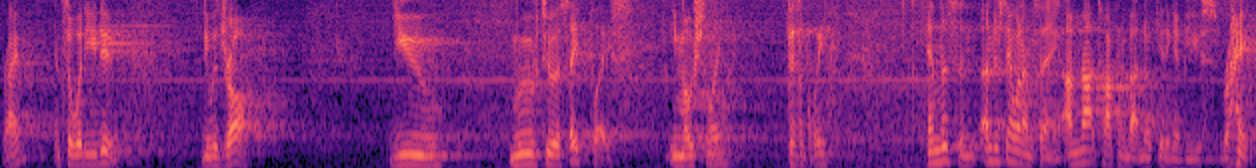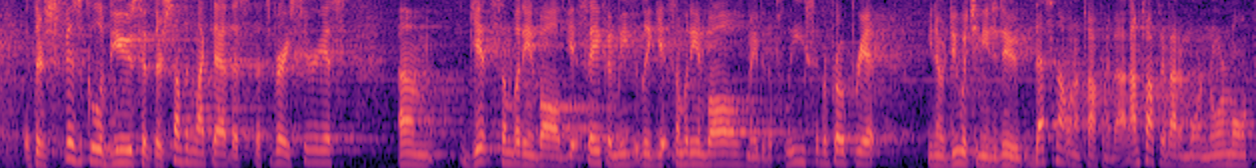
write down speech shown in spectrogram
right? And so what do you do? You withdraw. You move to a safe place, emotionally, physically. And listen, understand what I'm saying. I'm not talking about no kidding abuse, right? If there's physical abuse, if there's something like that that's, that's very serious, um, get somebody involved. Get safe immediately. Get somebody involved, maybe the police if appropriate you know, do what you need to do. That's not what I'm talking about. I'm talking about a more normal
